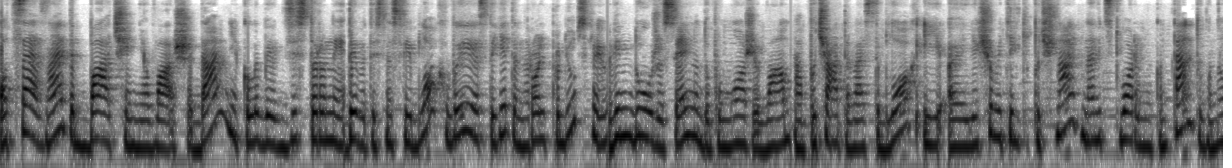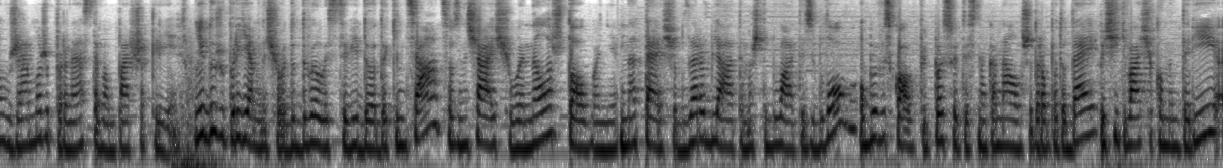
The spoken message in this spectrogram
Оце знаєте, бачення ваше дані, коли ви зі сторони дивитесь на свій блог, ви стаєте на роль продюсера. Він дуже сильно допоможе вам почати вести блог. І е, якщо ви тільки починаєте, навіть створення контенту, воно вже може принести вам перших клієнтів. Мені дуже приємно, що ви додивились це відео до кінця. Це означає, що ви налаштовані на те, щоб заробляти, масштабуватись з блогу. Обов'язково підписуйтесь на канал Today, пишіть ваші коментарі.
